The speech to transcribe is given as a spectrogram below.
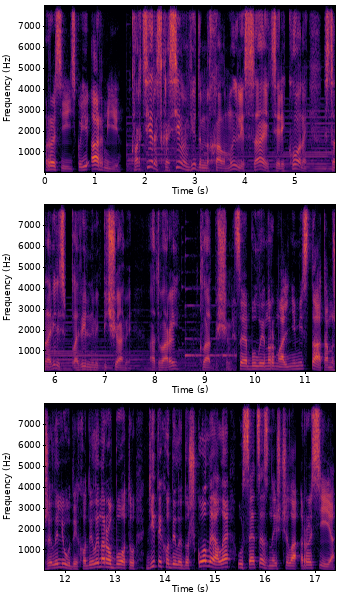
російської армії. Квартиры с красивым видом на холмы, леса и терриконы становились плавильными печами, а дворы – кладбищами. Це були нормальні міста. Там жили люди, ходили на роботу, діти ходили до школи, але усе це знищила Росія.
